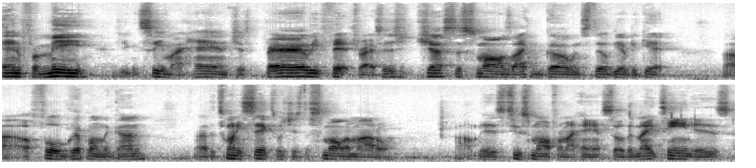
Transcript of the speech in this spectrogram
And for me, you can see my hand just barely fits, right? So this is just as small as I can go and still be able to get uh, a full grip on the gun. Uh, the 26, which is the smaller model, um, is too small for my hand. So the 19 is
